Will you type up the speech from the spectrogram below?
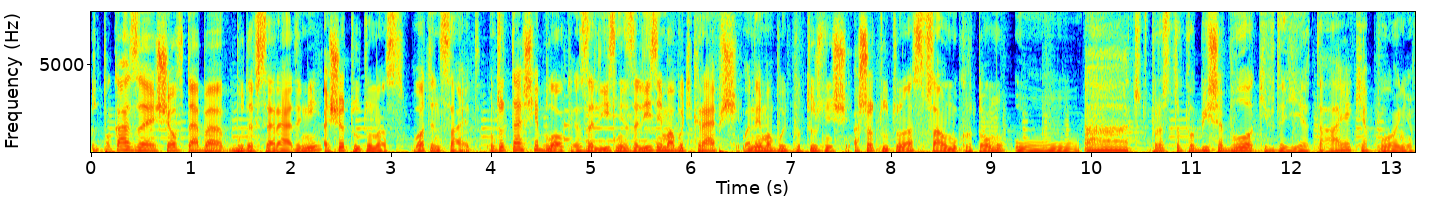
Тут показує, що в тебе буде всередині. А що тут у нас? What inside. Ну тут теж є блоки. Залізні, залізні, мабуть, крепші. Вони, мабуть, потужніші. А що тут у нас в самому крутому? У. А, тут просто побільше блоків дає, та як я поняв.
